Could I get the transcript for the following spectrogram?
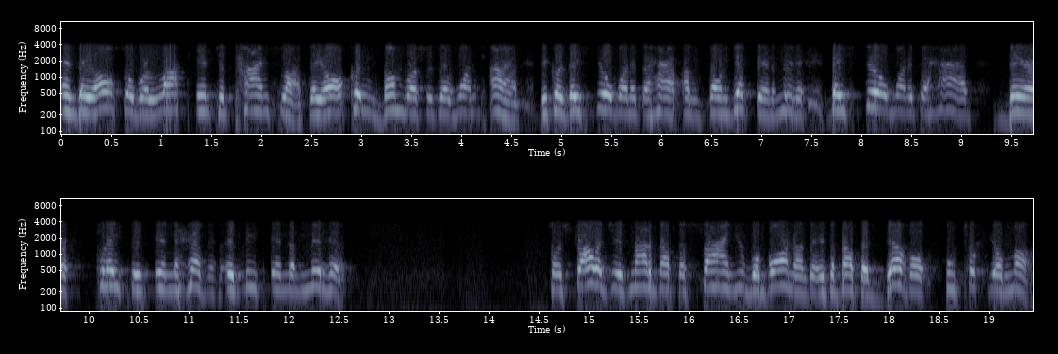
And they also were locked into time slots. They all couldn't bum rush us at one time because they still wanted to have. I'm going to get there in a minute. They still wanted to have their places in the heavens, at least in the mid heavens. So astrology is not about the sign you were born under, it's about the devil who took your month.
